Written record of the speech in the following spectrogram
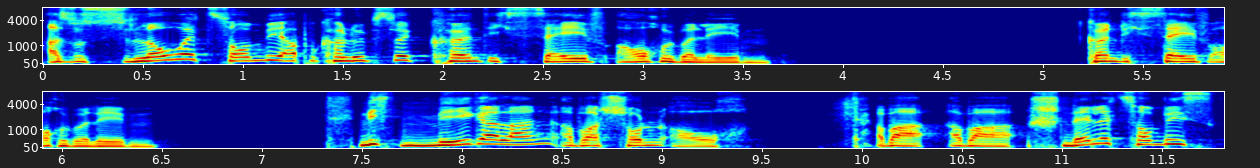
Also slowe Zombie-Apokalypse könnte ich safe auch überleben. Könnte ich safe auch überleben. Nicht mega lang, aber schon auch. Aber, aber schnelle Zombies,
